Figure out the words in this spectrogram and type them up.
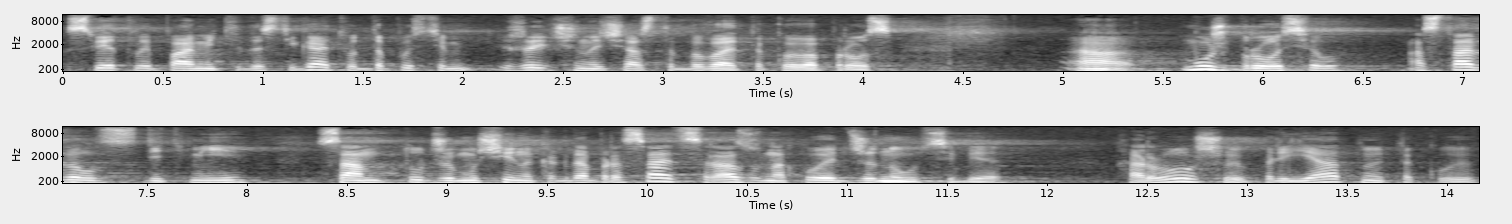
светлой памяти достигает, вот, допустим, женщины часто бывает такой вопрос. А, муж бросил, оставил с детьми, сам тут же мужчина, когда бросает, сразу находит жену себе. Хорошую, приятную такую.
